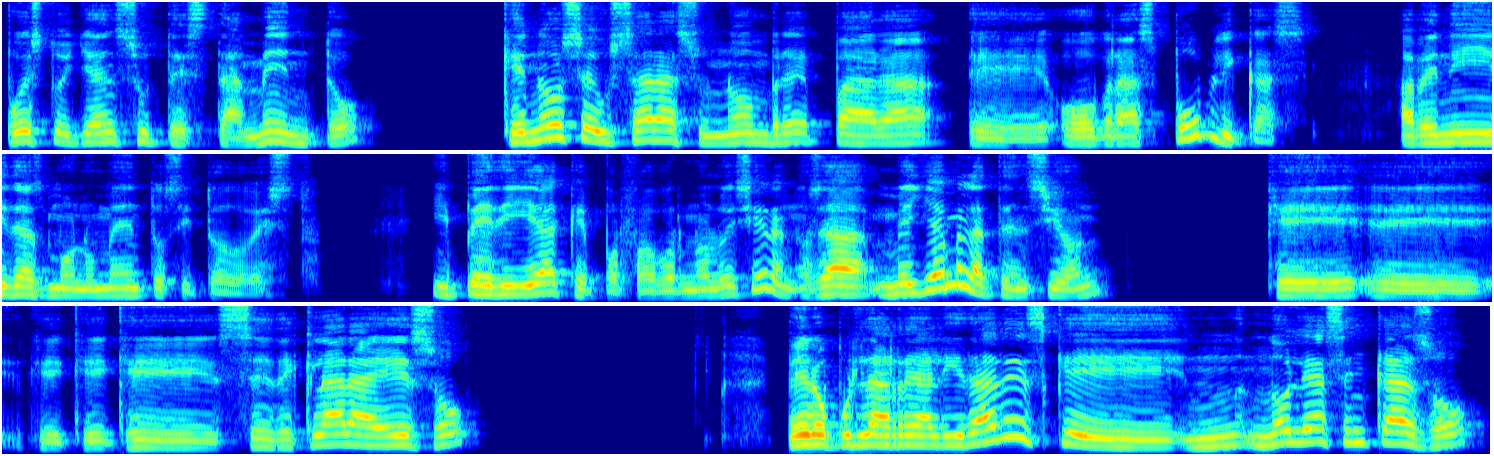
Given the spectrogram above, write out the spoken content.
puesto ya en su testamento que no se usara su nombre para eh, obras públicas, avenidas, monumentos y todo esto y pedía que por favor no lo hicieran. O sea, me llama la atención que, eh, que, se declara eso, pero pues la realidad es que no le hacen caso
